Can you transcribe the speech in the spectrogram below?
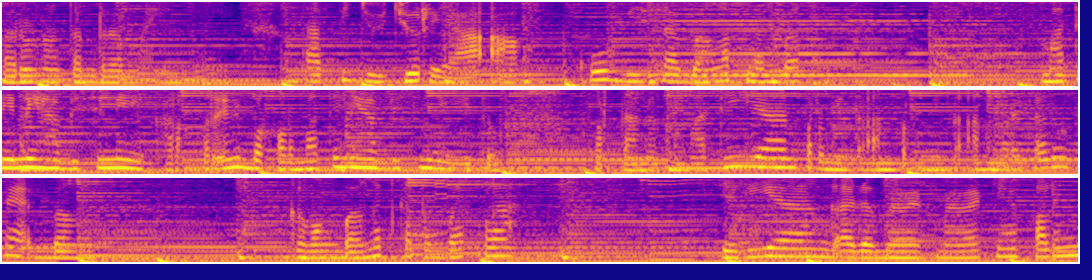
baru nonton drama ini. Tapi jujur ya aku bisa banget membuat mati nih habis ini karakter ini bakal mati nih habis ini gitu pertanda kematian permintaan permintaan mereka tuh kayak bang gampang banget ketebak lah. Jadi ya nggak ada mewek-meweknya. Paling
